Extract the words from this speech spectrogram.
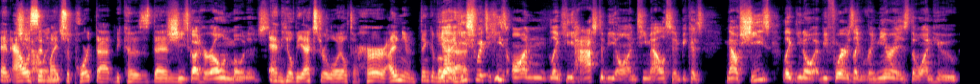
and Alicent might support that because then she's got her own motives. and he'll be extra loyal to her. I didn't even think about yeah, that. he switch. He's on like he has to be on Team Alicent because now she's like you know before it was like Rhaenyra is the one who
